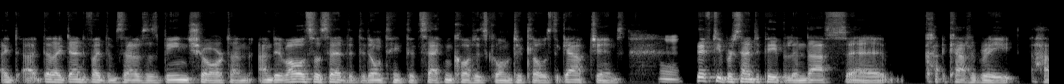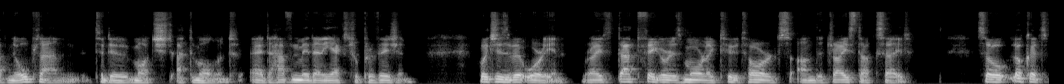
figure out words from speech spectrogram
that identified themselves as being short, and and they've also said that they don't think that second cut is going to close the gap. James, hmm. fifty mm. percent of people in that uh, category have no plan to do much at the moment. Uh, they haven't made any extra provision, which is a bit worrying, right? That figure is more like two thirds on the dry stock side. So look, it's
